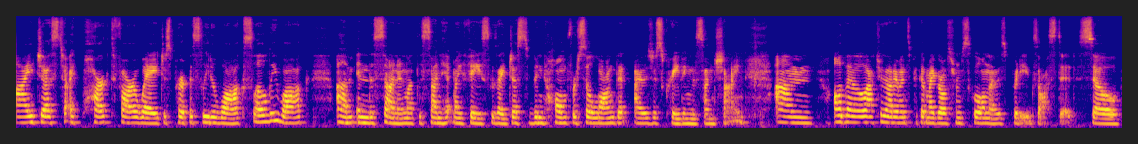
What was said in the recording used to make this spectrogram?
I just, I parked far away just purposely to walk, slowly walk um, in the sun and let the sun hit my face because I just been home for so long that I was just craving the sunshine. Um, although after that I went to pick up my girls from school and I was pretty exhausted. So,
